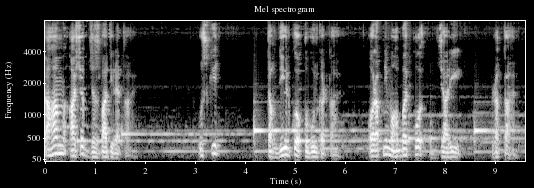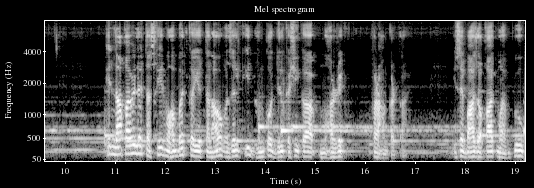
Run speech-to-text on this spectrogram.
تاہم عاشق جذباتی رہتا ہے۔ اس کی تقدیر کو قبول کرتا ہے اور اپنی محبت کو جاری رکھتا ہے۔ ان ناقابل تسخیر محبت کا یہ تناؤ غزل کی دھن کو دلکشی کا محرک فراہم کرتا ہے۔ اسے بعض اوقات محبوب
